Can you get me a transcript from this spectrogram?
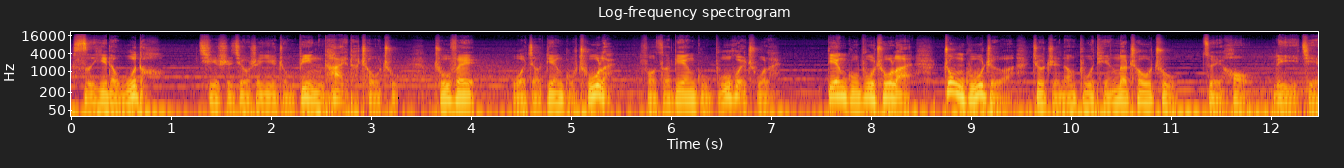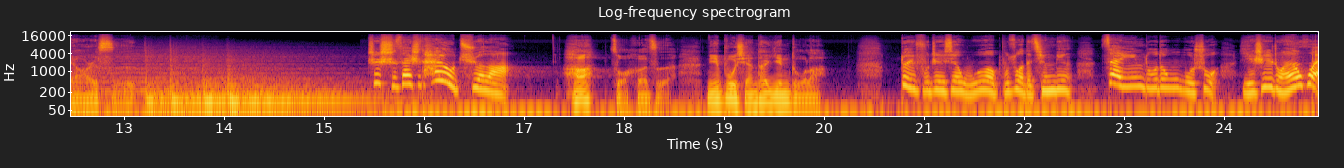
肆意的舞蹈，其实就是一种病态的抽搐。除非我叫颠骨出来，否则颠骨不会出来。颠鼓不出来，中蛊者就只能不停地抽搐，最后力竭而死。这实在是太有趣了！哈，左和子，你不嫌他阴毒了？对付这些无恶不作的清兵，再阴毒的巫蛊术也是一种恩惠。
